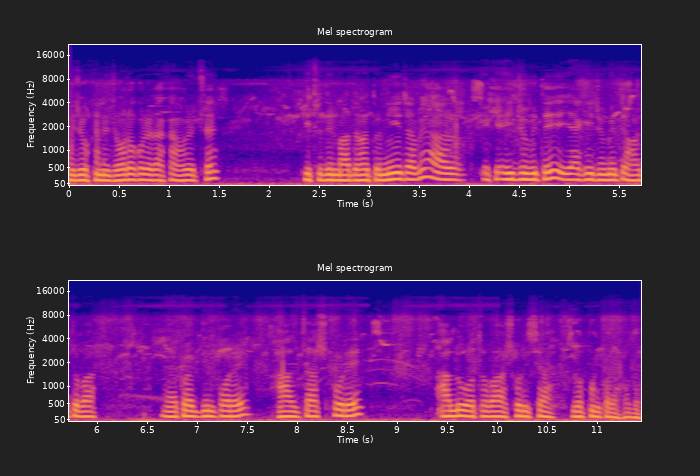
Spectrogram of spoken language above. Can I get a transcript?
ওই যে ওখানে জড়ো করে রাখা হয়েছে। কিছুদিন বাদে হয়তো নিয়ে যাবে, আর এই জমিতে, এই একই জমিতে হয়তো বা কয়েকদিন পরে হাল চাষ করে আলু অথবা সরিষা রোপণ করা হবে।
